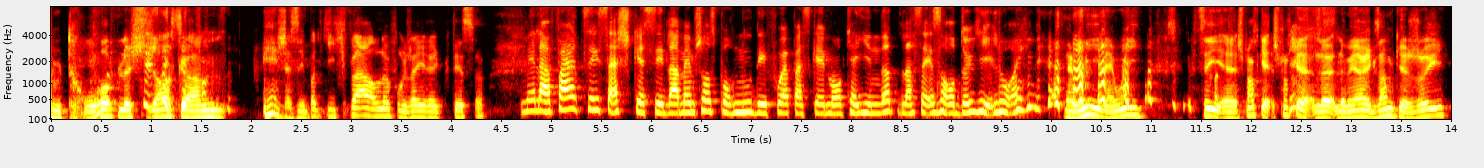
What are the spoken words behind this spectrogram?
ou 3, puis là, je suis genre comme Hey, je sais pas de qui il parle, là, faut que j'aille réécouter ça. Mais l'affaire, tu sais, sache que c'est la même chose pour nous des fois parce que mon cahier de notes de la saison 2, il est loin. Ben oui, ben oui. Tu sais, euh, je pense que, je pense que le, le meilleur exemple que j'ai,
